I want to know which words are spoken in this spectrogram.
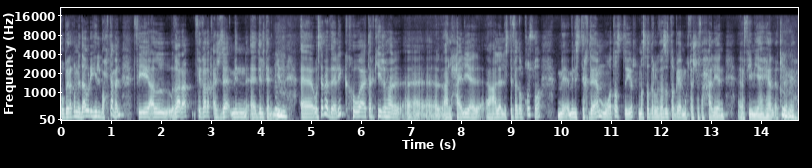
وبرغم دوره المحتمل في الغرق في غرق أجزاء من دلتا النيل آه وسبب ذلك هو تركيزها آه الحالي على الاستفادة القصوى من استخدام وتصدير مصادر الغاز الطبيعي المكتشفة حاليا آه، في مياهها الإقليمية.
